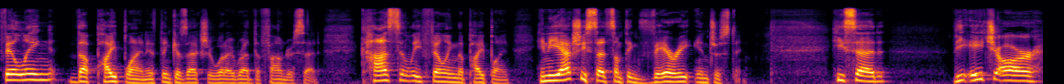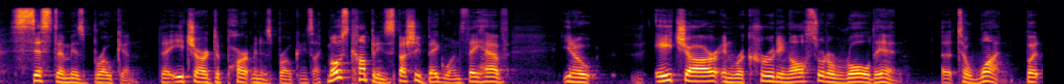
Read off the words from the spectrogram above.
filling the pipeline i think is actually what i read the founder said constantly filling the pipeline and he actually said something very interesting he said the hr system is broken the hr department is broken he's like most companies especially big ones they have you know, HR and recruiting all sort of rolled in uh, to one. But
